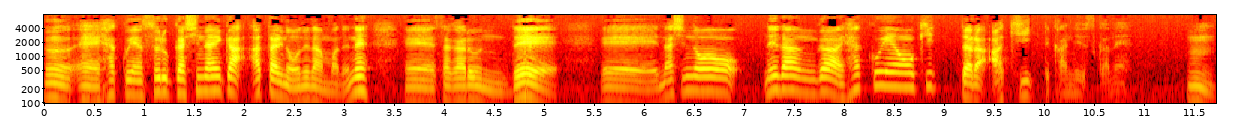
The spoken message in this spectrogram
うん、えー、100円するかしないかあたりのお値段までね、えー、下がるんで、えー、梨の値段が100円を切ったら秋って感じですかね。うん。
